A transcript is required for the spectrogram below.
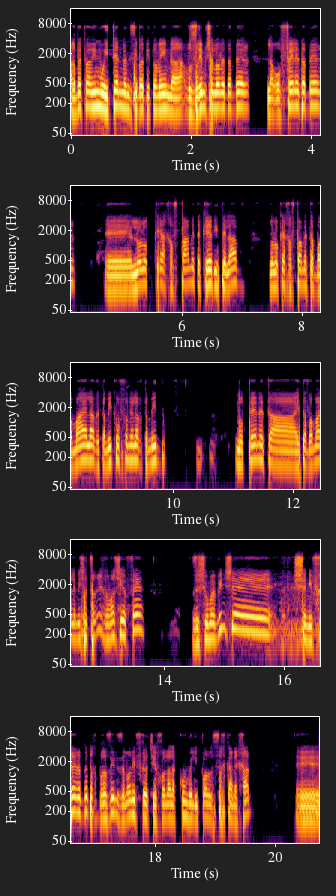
הרבה פעמים הוא ייתן במסיבת עיתונאים לעוזרים שלו לדבר, לרופא לדבר, אה, לא לוקח אף פעם את הקרדיט אליו, לא לוקח אף פעם את הבמה אליו, את המיקרופון אליו, תמיד נותן את, ה, את הבמה למי שצריך, ומה שיפה זה שהוא מבין ש... שנבחרת, בטח ברזיל, זה לא נבחרת שיכולה לקום וליפול על שחקן אחד. אה,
